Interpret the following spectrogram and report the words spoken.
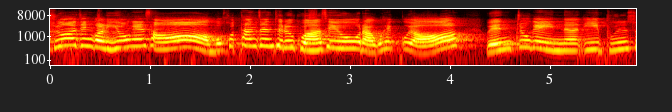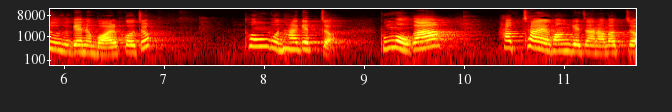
주어진 걸 이용해서 뭐 코탄젠트를 구하세요라고 했고요. 왼쪽에 있는 이 분수 두 개는 뭐 할 거죠? 통분하겠죠. 분모가 합차의 관계잖아, 맞죠?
